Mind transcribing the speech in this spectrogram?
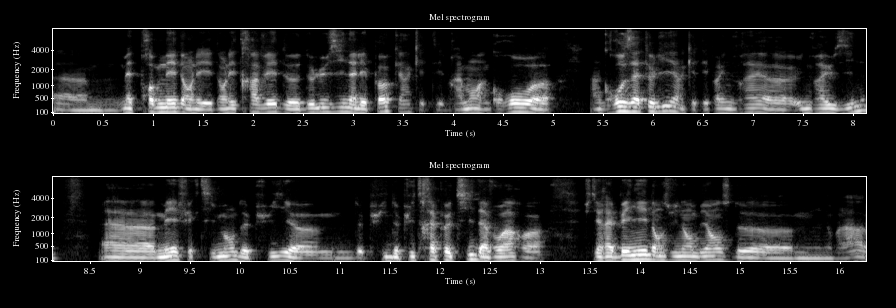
euh, m'être promené dans les, dans les travées de, l'usine à l'époque, hein, qui était vraiment un gros, euh, un gros atelier, hein, qui n'était pas une vraie, une vraie usine. Mais effectivement, depuis, depuis, depuis très petit, d'avoir, je dirais, baigné dans une ambiance de, voilà,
